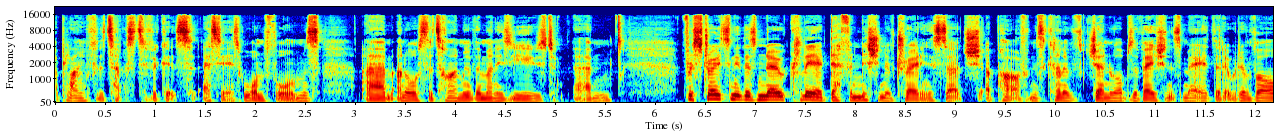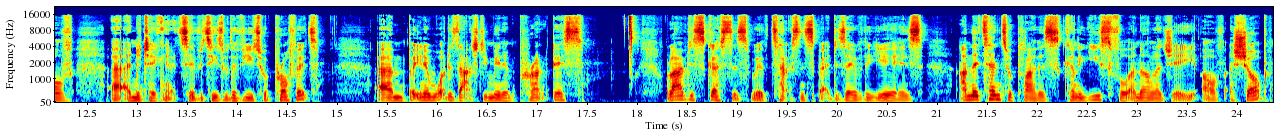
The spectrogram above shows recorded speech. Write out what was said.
applying for the tax certificates SEIS 1 forms um, and also the timing of the monies used um, Frustratingly, there's no clear definition of trading as such, apart from this kind of general observation that's made that it would involve uh, undertaking activities with a view to a profit. Um, but you know, what does that actually mean in practice? Well, I've discussed this with tax inspectors over the years, and they tend to apply this kind of useful analogy of a shop.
